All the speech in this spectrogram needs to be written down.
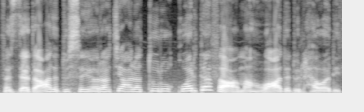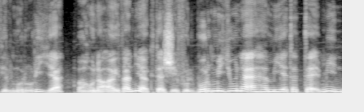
فازداد عدد السيارات على الطرق وارتفع معه عدد الحوادث المرورية. وهنا أيضا يكتشف البرميون أهمية التأمين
